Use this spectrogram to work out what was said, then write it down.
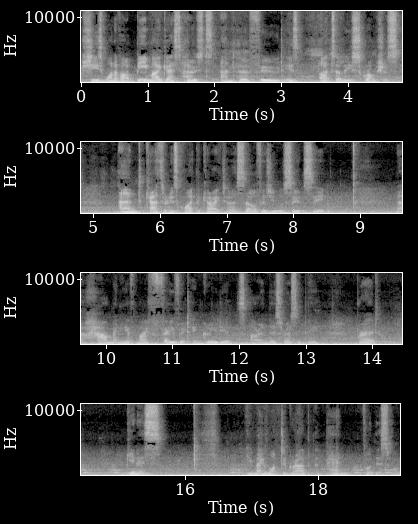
She's one of our Be My Guest hosts, and her food is utterly scrumptious. And Catherine is quite the character herself, as you will soon see. Now, how many of my favourite ingredients are in this recipe? Bread, Guinness. You may want to grab a pen for this one.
